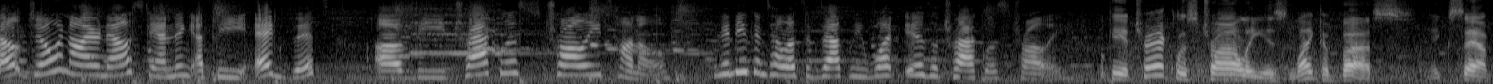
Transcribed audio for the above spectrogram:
Well, Joe and I are now standing at the exit of the trackless trolley tunnel. Maybe you can tell us exactly what is a trackless trolley. Okay, a trackless trolley is like a bus, except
